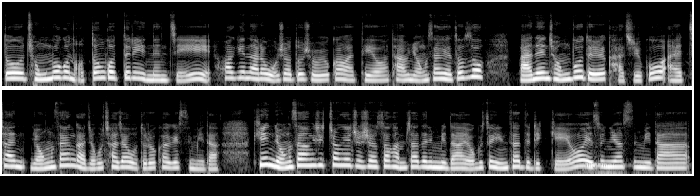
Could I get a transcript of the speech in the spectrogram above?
또 종목은 어떤 것들이 있는지 확인하러 오셔도 좋을 것 같아요. 다음 영상에서도 많은 정보들 가지고 알찬 영상 가지고 찾아오도록 하겠습니다. 긴 영상 시청해 주셔서 감사드립니다. 여기서 인사드릴게요. 예순이었습니다.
